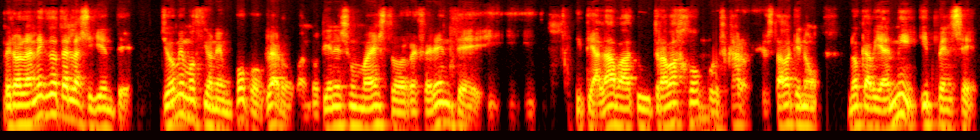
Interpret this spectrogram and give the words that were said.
Pero la anécdota es la siguiente. Yo me emocioné un poco, claro, cuando tienes un maestro referente y, y te alaba tu trabajo, pues claro, estaba que no, no cabía en mí y pensé,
